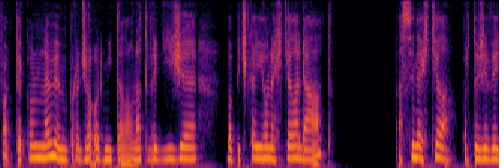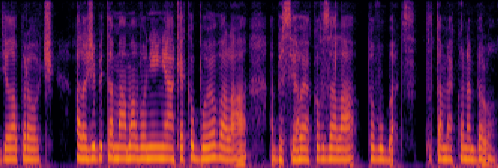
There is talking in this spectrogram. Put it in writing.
Fakt jako nevím, proč ho odmítala. Ona tvrdí, že babička jí ho nechtěla dát. Asi nechtěla, protože věděla proč. Ale že by ta máma o něj nějak jako bojovala, aby si ho jako vzala, to vůbec. To tam jako nebylo.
